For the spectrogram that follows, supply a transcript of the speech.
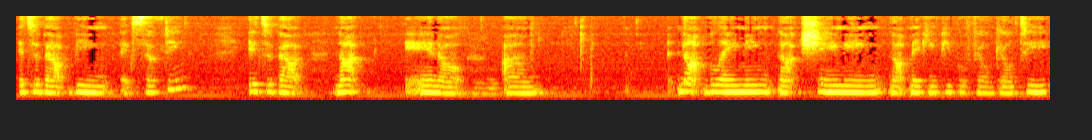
It's about being accepting. It's about not, you know, um, not blaming, not shaming, not making people feel guilty.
